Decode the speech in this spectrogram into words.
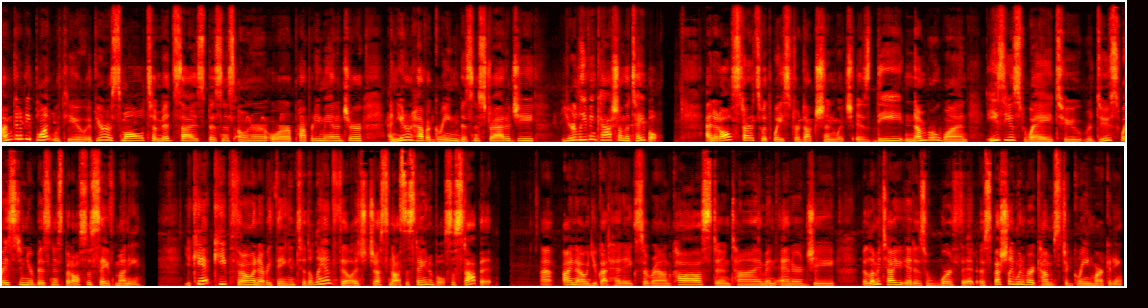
I'm going to be blunt with you. If you're a small to mid sized business owner or a property manager and you don't have a green business strategy, you're leaving cash on the table. And it all starts with waste reduction, which is the number one easiest way to reduce waste in your business, but also save money. You can't keep throwing everything into the landfill. It's just not sustainable. So stop it. Uh, I know you've got headaches around cost and time and energy, but let me tell you, it is worth it, especially whenever it comes to green marketing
